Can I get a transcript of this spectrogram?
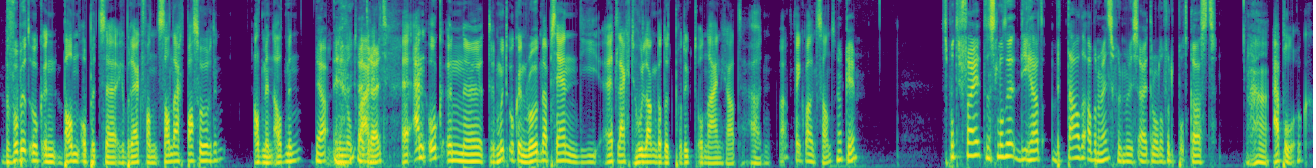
Bijvoorbeeld ook een ban op het gebruik van standaard paswoorden. Admin, admin. Ja, uiteraard. Eh, en ook een, eh, er moet ook een roadmap zijn die uitlegt hoe lang dat het product online gaat houden. Well, vind ik wel interessant. Oké. Spotify, tenslotte, die gaat betaalde abonnementsformules uitrollen voor de podcast. Ah, Apple ook.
